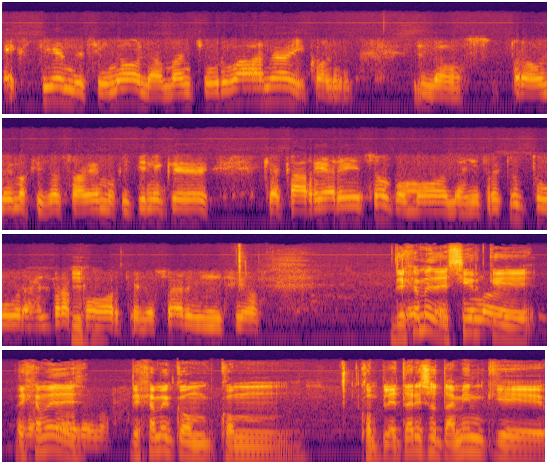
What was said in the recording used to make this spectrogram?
extiende, si no, la mancha urbana y con los problemas que ya sabemos que tiene que, acarrear eso, como las infraestructuras, el transporte, los servicios. Déjame decir que, déjame, déjame completar eso también que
